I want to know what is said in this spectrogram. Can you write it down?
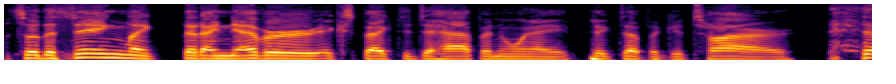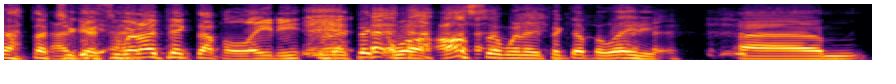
so the thing like that I never expected to happen when I picked up a guitar. I thought you guys. When I picked up a lady, picked, well, also when I picked up a lady, um,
